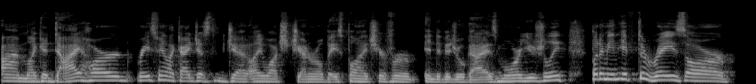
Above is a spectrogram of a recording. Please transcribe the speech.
I'm like a diehard Rays fan. Like I just gen- I watch general baseball. And I cheer for individual guys more usually. But I mean, if the Rays are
